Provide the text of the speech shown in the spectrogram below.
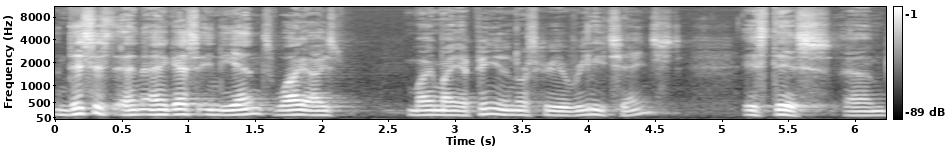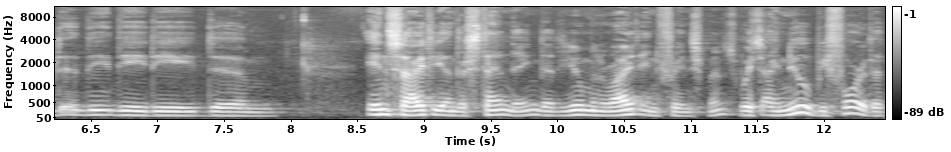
and this is, and I guess in the end, why I, why my opinion on North Korea really changed, is this: um, the the the the, the um, insight, the understanding that human right infringements, which I knew before that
